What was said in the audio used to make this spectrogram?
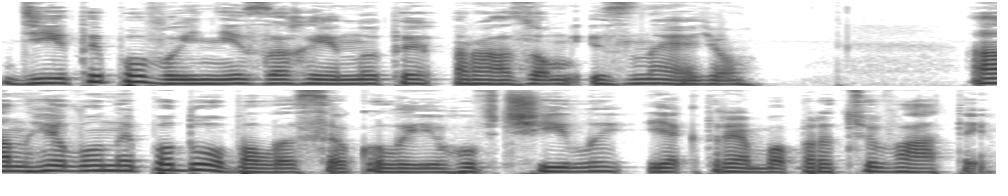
Діти повинні загинути разом із нею. Ангелу не подобалося, коли його вчили, як треба працювати.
